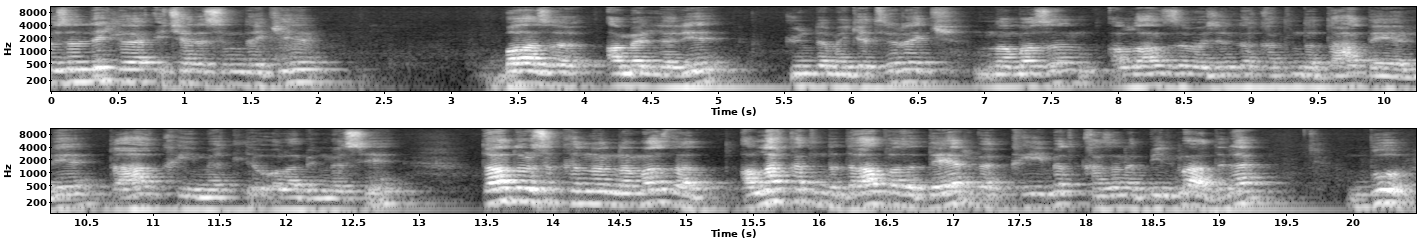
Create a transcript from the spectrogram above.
özellikle içerisindeki bazı amelleri gündeme getirerek namazın Allah Azze ve Celle katında daha değerli, daha kıymetli olabilmesi, daha doğrusu kılınan namaz da Allah katında daha fazla değer ve kıymet kazanabilme adına bu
